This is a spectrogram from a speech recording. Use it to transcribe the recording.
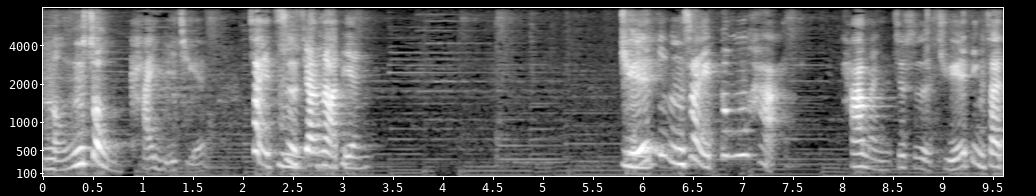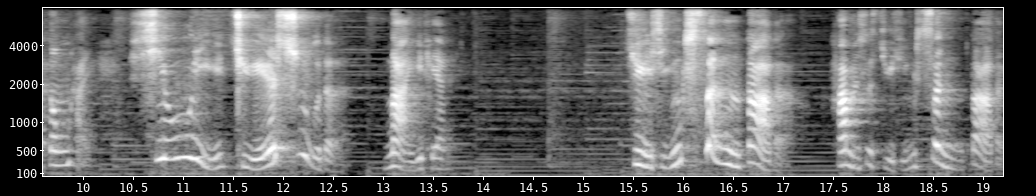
隆重开渔节，在浙江那边，决定在东海，他们就是决定在东海休渔结束的那一天，举行盛大的，他们是举行盛大的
